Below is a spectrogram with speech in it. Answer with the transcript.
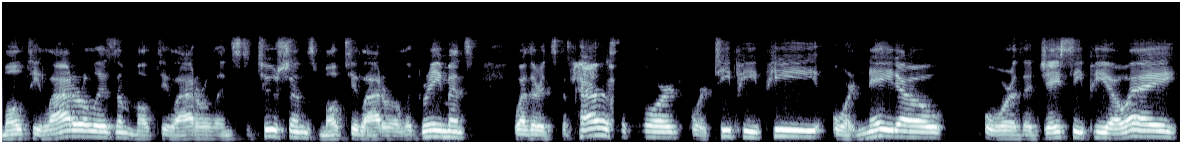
multilateralism, multilateral institutions, multilateral agreements, whether it's the Paris Accord or TPP or NATO or the JCPOA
